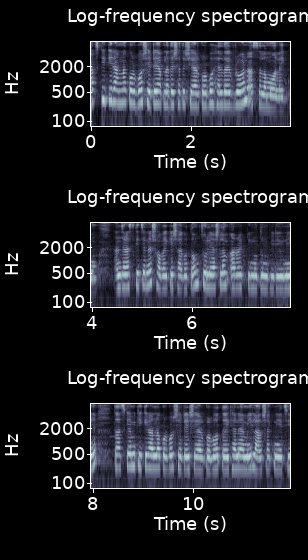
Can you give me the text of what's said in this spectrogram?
আজ কি কি রান্না করব সেটাই আপনাদের সাথে শেয়ার করব। হ্যালো এভরিওয়ান আসসালামু আলাইকুম। আঞ্জারাস কিচেনে সবাইকে স্বাগতম। চলে আসলাম আরও একটি নতুন ভিডিও নিয়ে। তো আজকে আমি কি কি রান্না করব সেটাই শেয়ার করব। তো এখানে আমি লাল শাক নিয়েছি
